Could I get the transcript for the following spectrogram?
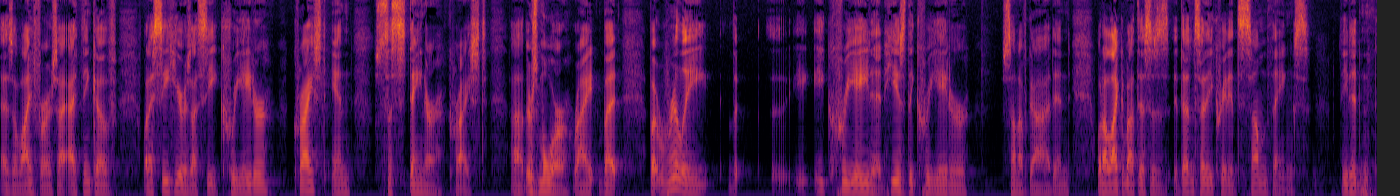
as a life verse, I, I think of what I see here is I see Creator Christ and sustainer Christ. Uh, there's more, right? But but really, the, uh, he, created. He is the creator, Son of God. And what I like about this is it doesn't say he created some things. He didn't.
